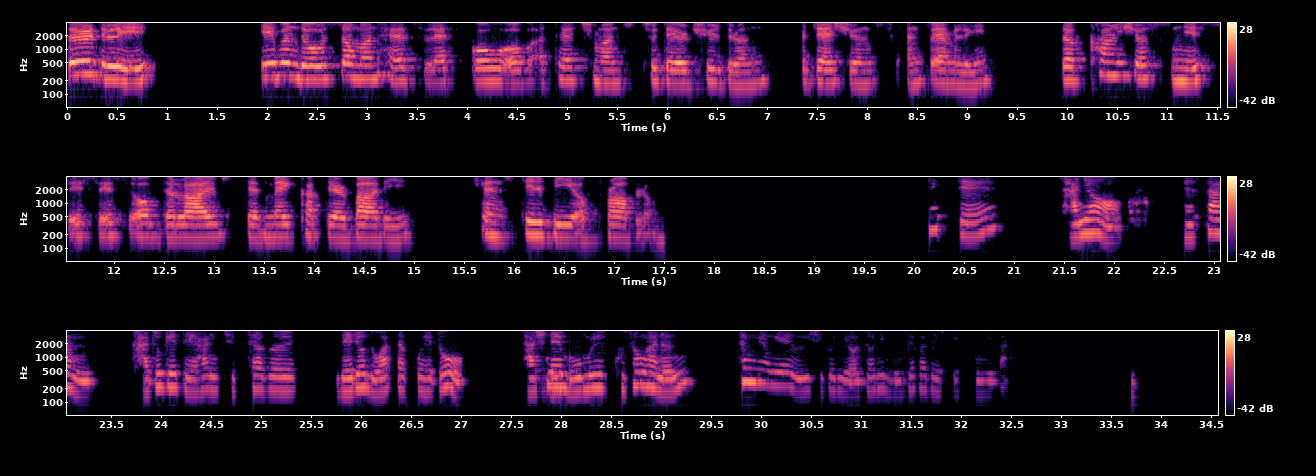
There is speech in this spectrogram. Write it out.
Thirdly, even though someone has let go of attachments to their children, possessions, and family, the consciousnesses of the lives that make up their body can still be a problem. 셋째, 자녀, 재산, 가족에 대한 집착을 내려놓았다고 해도 자신의 음. 몸을 구성하는 생명의 의식은 여전히 문제가 될 수 있습니다.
